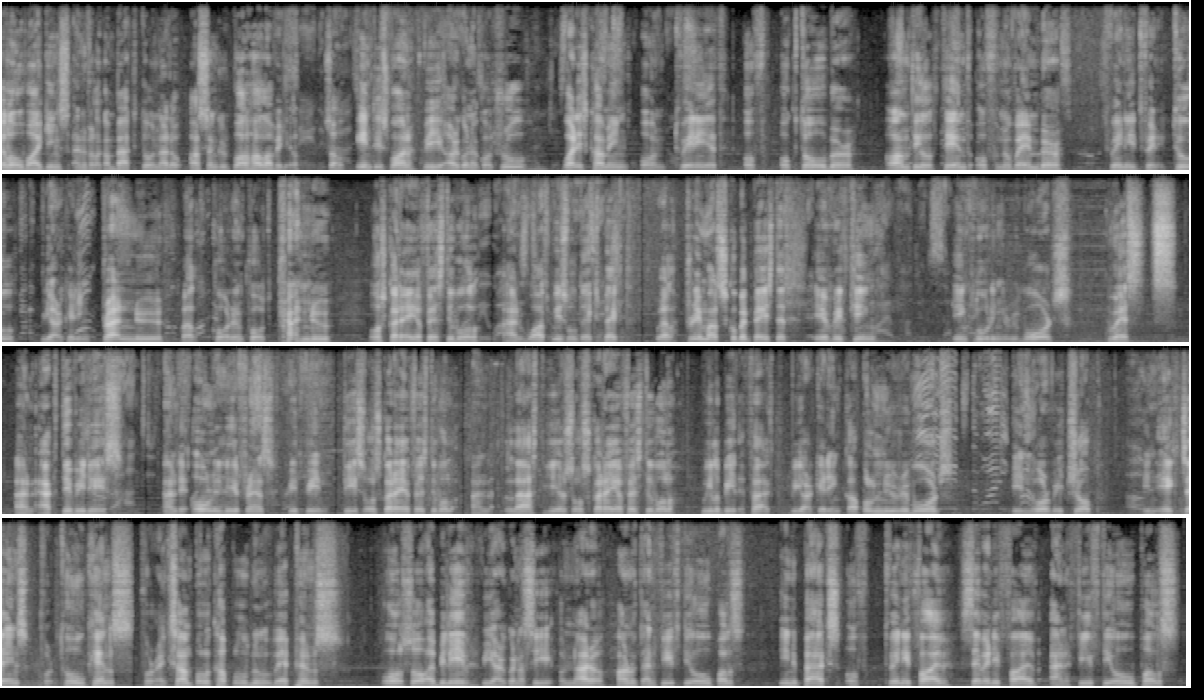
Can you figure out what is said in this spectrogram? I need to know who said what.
Speaker 1: Hello Vikings and welcome back to another Assassin's Valhalla video. So, in this one we are gonna go through what is coming on 20th of October until 10th of November 2022. We are getting brand new, well, quote unquote brand new Oskoreia festival and what we should expect. Well, pretty much copy pasted everything including rewards, quests and activities. And the only difference between this Oskoreia festival and last year's Oskoreia festival will be the fact we are getting couple new rewards in Norwich shop in exchange for tokens, for example a couple new weapons. Also I believe we are gonna see another 150 opals in packs of 25, 75 and 50 opals.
